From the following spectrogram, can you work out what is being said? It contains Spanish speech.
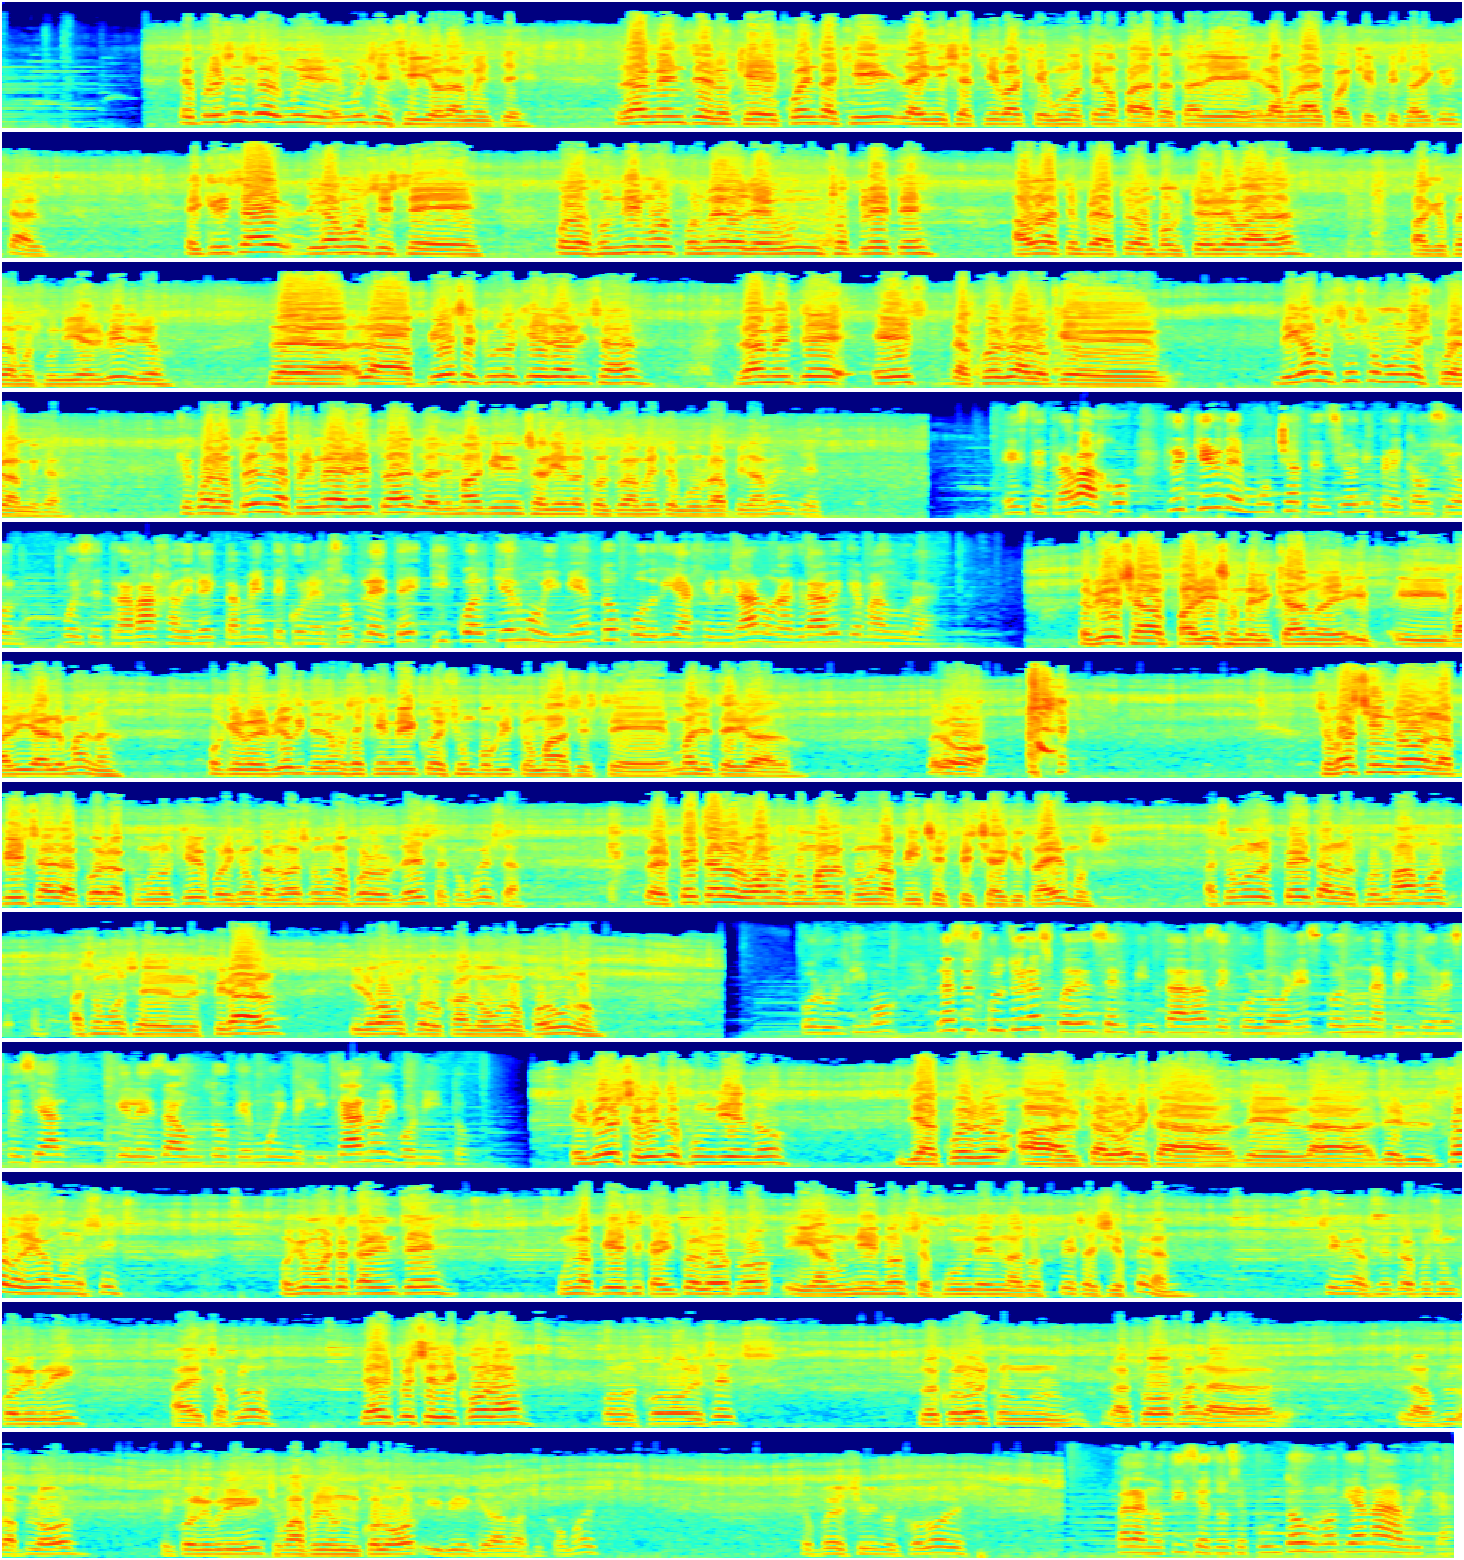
El proceso es muy, muy sencillo realmente. Realmente lo que cuenta aquí la iniciativa que uno tenga para tratar de elaborar cualquier pieza de cristal. El cristal, digamos, este, pues lo fundimos por medio de un soplete a una temperatura un poquito elevada para que podamos fundir el vidrio. La, pieza que uno quiere realizar realmente es de acuerdo a lo que, digamos que es como una escuela, mija que cuando aprende la primera letra, las demás vienen saliendo continuamente muy rápidamente. Este trabajo requiere de mucha atención y precaución, pues se trabaja directamente con el soplete y cualquier movimiento podría generar una grave quemadura. El vidrio se llama París americano y, varilla alemana, porque el vidrio que tenemos aquí en México es un poquito más, este, más deteriorado. Pero se va haciendo la pieza de acuerdo a como uno quiere, por ejemplo, cuando hace una flor de esta, como esta. El pétalo lo vamos formando con una pinza especial que traemos. Hacemos los pétalos, los formamos, hacemos el espiral y lo vamos colocando uno por uno. Por último, las esculturas pueden ser pintadas de colores con una pintura especial que les da un toque muy mexicano y bonito. El vidrio se vende fundiendo de acuerdo al calor de del fuego, digámoslo así. Porque muerto caliente una pieza y caliente el otro y al unirnos se funden las dos piezas y se pegan. Sí, mira, se le puso un colibrí a esta flor. Ya después se decora con los colores estos. Los colores con las hojas, la, la, flor, el colibrí, se van poniendo un color y vienen quedando así como es. Se puede subir los colores. Para Noticias 12.1, Diana Ábrica.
